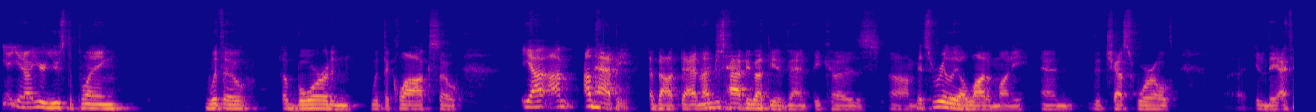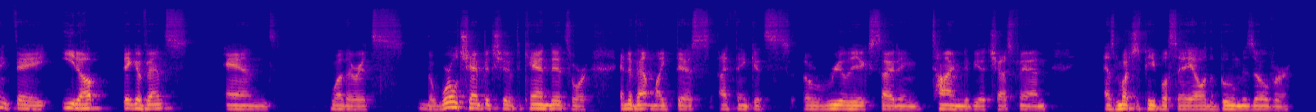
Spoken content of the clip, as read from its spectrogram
you know, you're used to playing with a, a board and with the clock. So yeah, I'm I'm happy about that, and I'm just happy about the event because um, it's really a lot of money, and the chess world, uh, you know, they I think they eat up big events, and whether it's the World Championship, the candidates, or an event like this, I think it's a really exciting time to be a chess fan. As much as people say, "Oh, the boom is over,"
